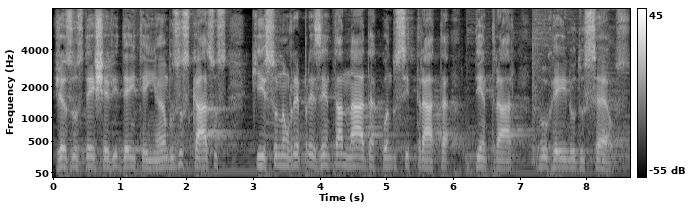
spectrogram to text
Jesus deixa evidente em ambos os casos que isso não representa nada quando se trata de entrar no reino dos céus.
